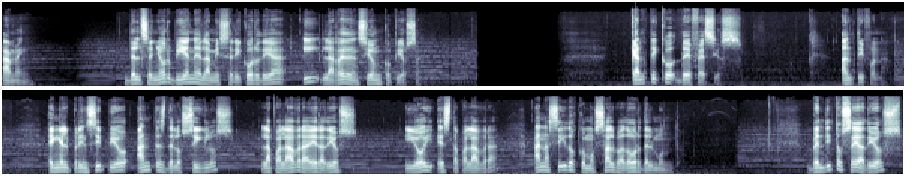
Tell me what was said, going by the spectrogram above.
Amén. Del Señor viene la misericordia y la redención copiosa. Cántico de Efesios. Antífona. En el principio, antes de los siglos, la palabra era Dios, y hoy esta palabra ha nacido como Salvador del mundo. Bendito sea Dios,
